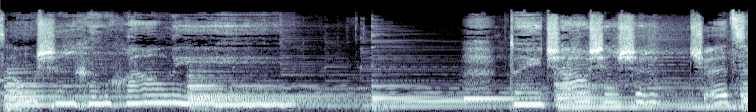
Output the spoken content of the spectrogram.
总是很华丽，对照现实却残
